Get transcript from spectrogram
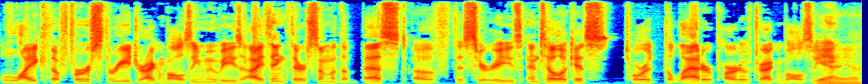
like the first three Dragon Ball Z movies. I think they're some of the best of the series until it gets toward the latter part of Dragon Ball Z. Yeah, yeah.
